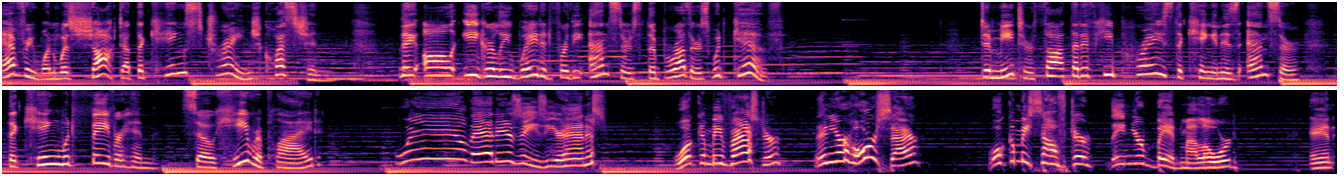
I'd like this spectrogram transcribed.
Everyone was shocked at the king's strange question. They all eagerly waited for the answers the brothers would give. Demeter thought that if he praised the king in his answer, the king would favor him. So he replied, Well, that is easy, Your Highness. What can be faster than your horse, sire? What can be softer than your bed, my lord? And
